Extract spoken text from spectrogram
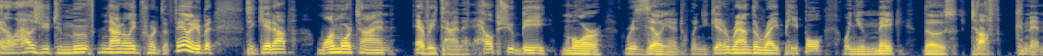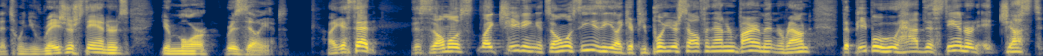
it allows you to move not only towards a failure, but to get up one more time every time. It helps you be more resilient when you get around the right people, when you make those tough commitments, when you raise your standards, you're more resilient. Like I said, this is almost like cheating. It's almost easy. Like if you put yourself in that environment around the people who have this standard, it just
